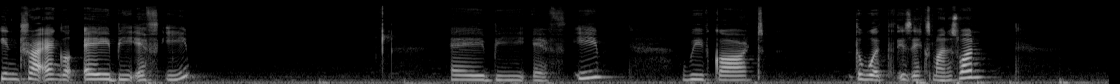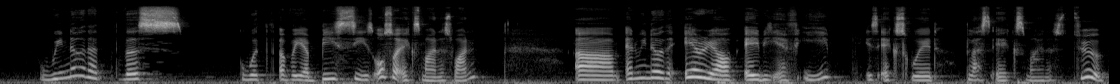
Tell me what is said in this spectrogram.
in triangle ABFE, ABFE, we've got the width is x minus 1. We know that this width over here, BC, is also x minus 1. Um, and we know the area of ABFE is x squared plus x minus 2.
